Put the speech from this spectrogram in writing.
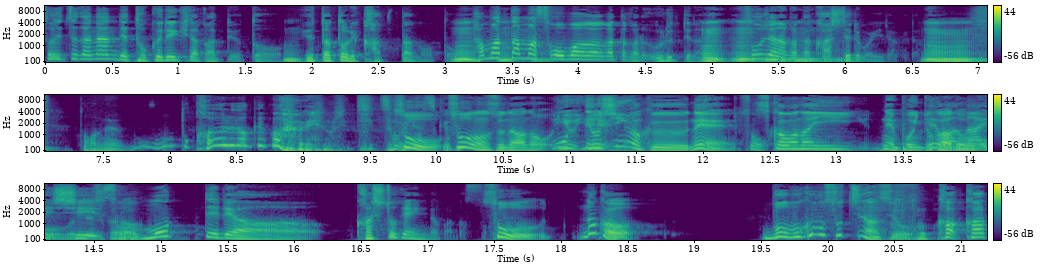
そいつがなんで得できたかっていうと、うん言った通り買ったのと、うんたまたま相場が上がったから売るってなって、うんそうじゃなかったら貸してればいいだけだ。うんうん。だからね、ほんと買えるだけ買えばいいのにっていつも言うんですけど。そう、そうなんですよね。あの、余震枠ね、使わないね、ポイントカードないし、そう、持ってりゃ、貸しときゃいいんだからさ。そう、なんか、ぼ、僕もそっちなんですよ。か、買っ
